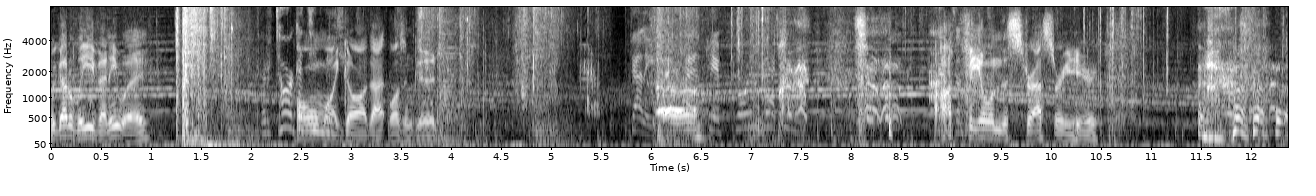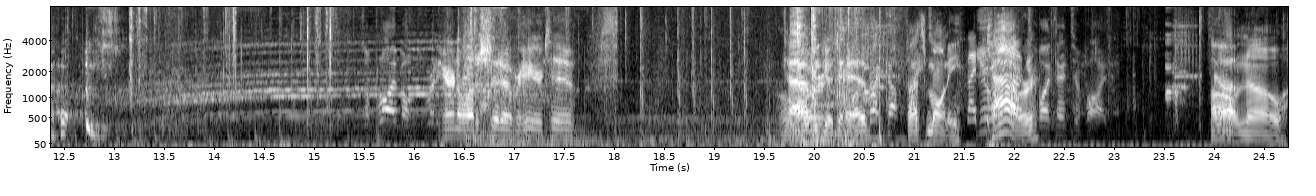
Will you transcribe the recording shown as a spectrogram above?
We gotta leave anyway. Oh my me. god, that wasn't good. Uh. keep going back I'm feeling the stress right here. Supply box ready. Hearing a lot of shit over here too. Oh, that would Tower. be good to have. That's money. Tower? Identified. Oh no.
